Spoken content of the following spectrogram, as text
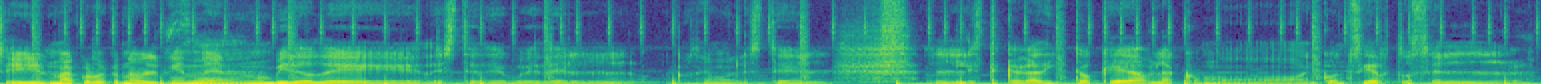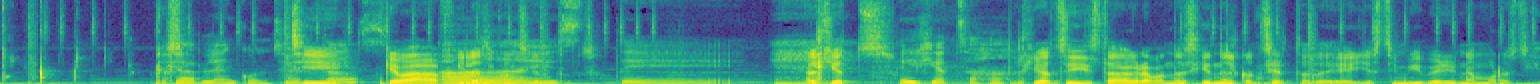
Sí, me acuerdo que una vez vi en, O sea- en un video de, de este, de güey, del. ¿Cómo se llama el este? El, el este cagadito que habla como en conciertos, el. ¿qué Que habla en conciertos. Sí, que va a filas de Ah, conciertos. Este. El Hiots. El Hiots, ajá. El Hiots y estaba grabando así en el concierto de Justin Bieber y una morra así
